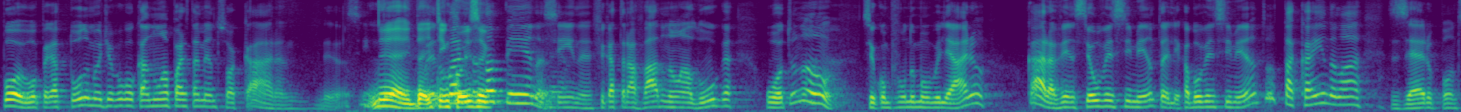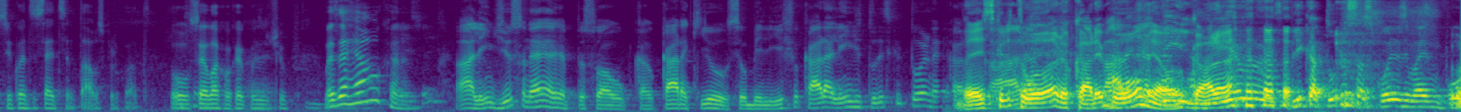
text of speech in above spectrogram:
Pô, eu vou pegar todo o meu dinheiro e vou colocar num apartamento só. Cara, é assim. É, e daí não tem vale coisa. tanta pena, assim, né? Fica travado, não aluga. O outro não. Você compra um fundo imobiliário, cara, venceu o vencimento ali, acabou o vencimento, tá caindo lá 0,57 centavos por cota. Ou sei lá, qualquer coisa do tipo. Mas é real, cara. Ah, além disso, né, pessoal, o ca- o cara aqui, o seu beliche, o cara, além de tudo, é escritor, né, cara? É O escritor, o cara é bom, meu. O cara. livro, explica tudo essas coisas e mais um pouco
